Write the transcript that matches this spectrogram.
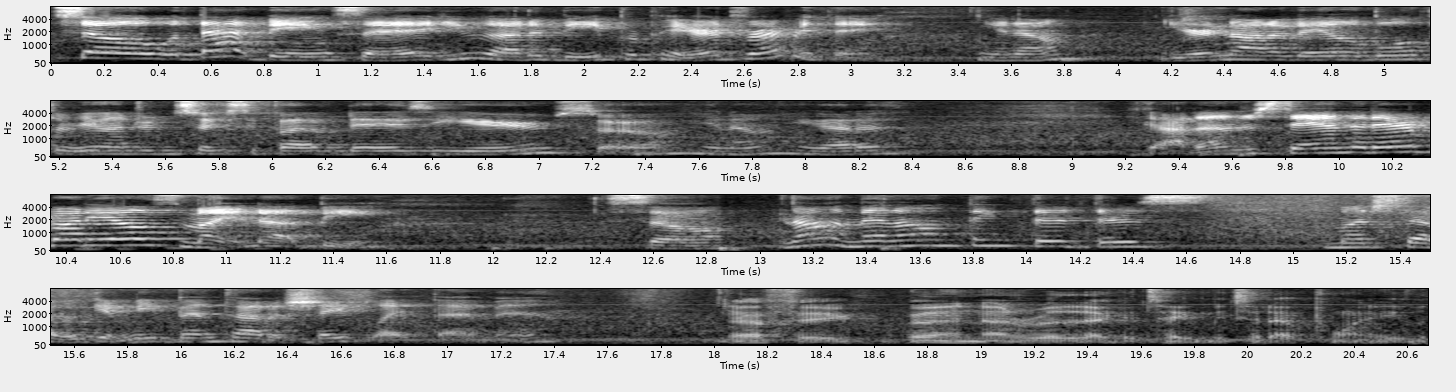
So, with that being said, you gotta be prepared for everything. You know, you're not available 365 days a year, so you know you gotta you gotta understand that everybody else might not be. So, nah, man, I don't think there, there's much that would get me bent out of shape like that, man. I figure. Ain't nothing really that could take me to that point either.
